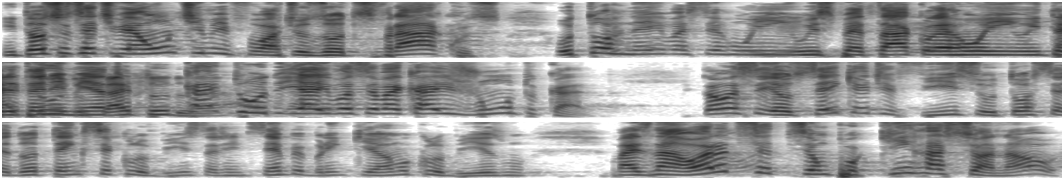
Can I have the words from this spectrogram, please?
Então, se você tiver um time forte e os outros fracos, o torneio vai ser ruim, o espetáculo é ruim, o entretenimento. cai tudo, Cai né? tudo. E aí você vai cair junto, cara. Então, assim, eu sei que é difícil, o torcedor tem que ser clubista, a gente sempre brinca que ama o clubismo, mas na hora de ser um pouquinho racional,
